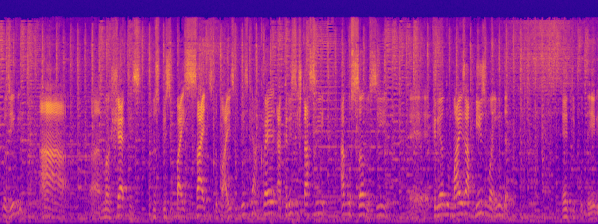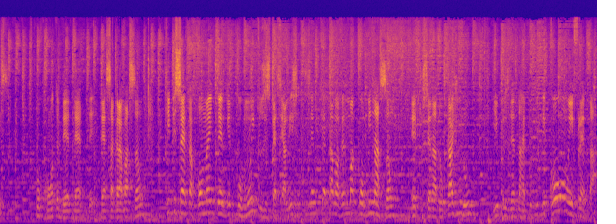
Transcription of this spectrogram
Inclusive, a, a manchetes dos principais sites do país que diz que a, a crise está se aguçando, se é, criando mais abismo ainda entre poderes por conta de, de, de, dessa gravação que de certa forma é entendido por muitos especialistas dizendo que estava havendo uma combinação entre o senador Cajuru e o presidente da República de como enfrentar.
